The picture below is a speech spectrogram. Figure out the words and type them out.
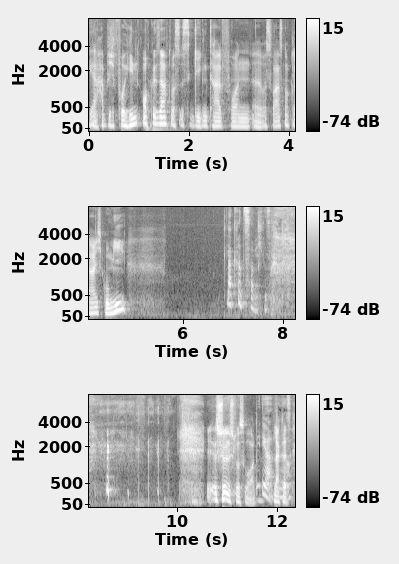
Ja, habe ich vorhin auch gesagt. Was ist das Gegenteil von, äh, was war es noch gleich? Gummi? Lakritz, habe ich gesagt. Schönes Schlusswort. Ja, Lakritz. Genau.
